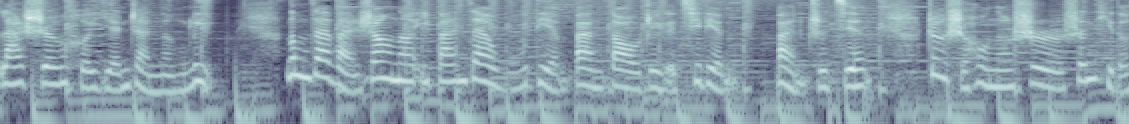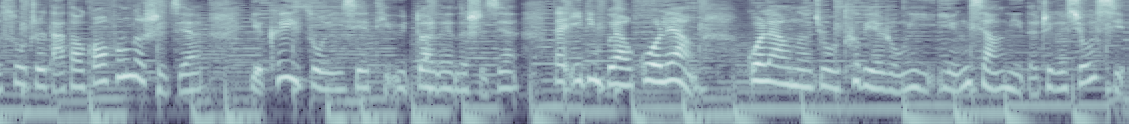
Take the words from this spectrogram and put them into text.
拉伸和延展能力。那么在晚上呢，一般在五点半到这个七点半之间，这个时候呢是身体的素质达到高峰的时间，也可以做一些体育锻炼的时间，但一定不要过量，过量呢就特别容易影响你的这个休息。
